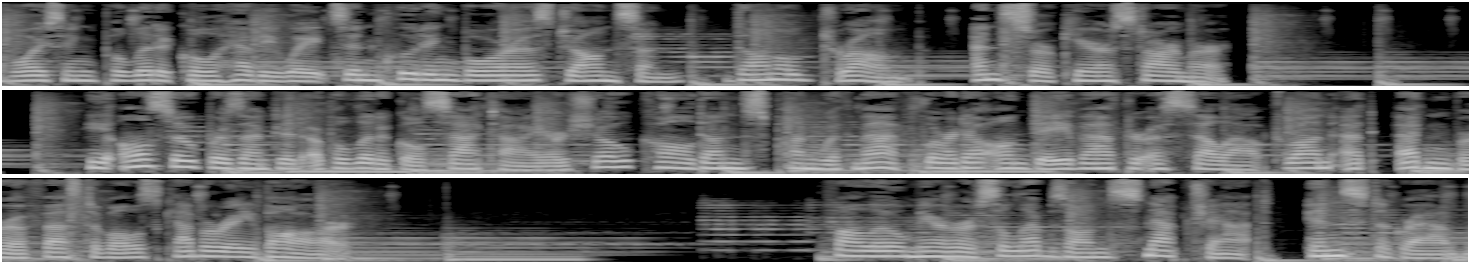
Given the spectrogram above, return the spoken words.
voicing political heavyweights including Boris Johnson, Donald Trump, and Sir Keir Starmer. He also presented a political satire show called Unspun with Matt Forde on Dave after a sellout run at Edinburgh Festival's Cabaret Bar. Follow Mirror Celebs on Snapchat, Instagram,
